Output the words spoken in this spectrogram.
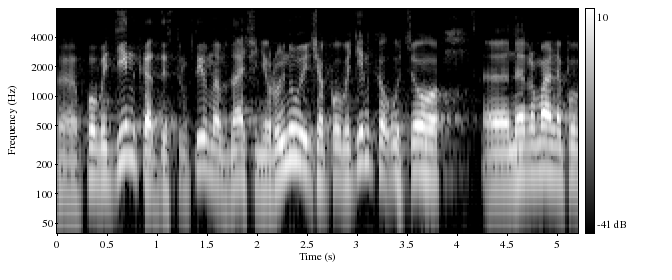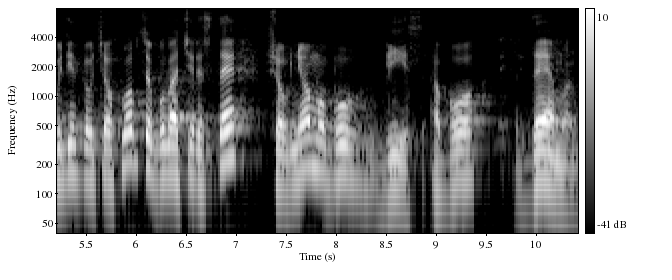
е, поведінка, деструктивна в значенні руйнуюча поведінка у цього, е, ненормальна поведінка у цього хлопця була через те, що в ньому був біс або демон.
